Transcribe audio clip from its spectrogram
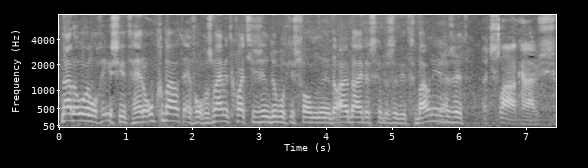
na de oorlog is dit heropgebouwd en volgens mij met kwartjes en dubbeltjes van de arbeiders hebben ze dit gebouw neergezet. Het slaakhuis.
